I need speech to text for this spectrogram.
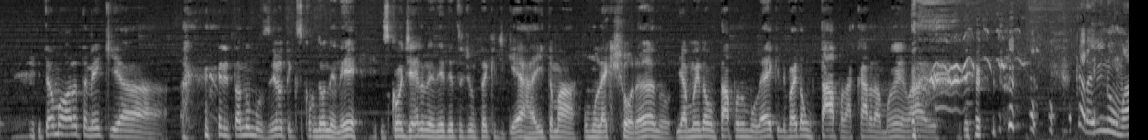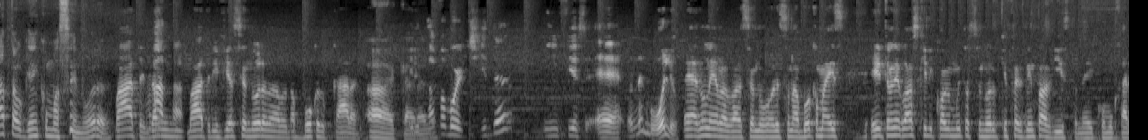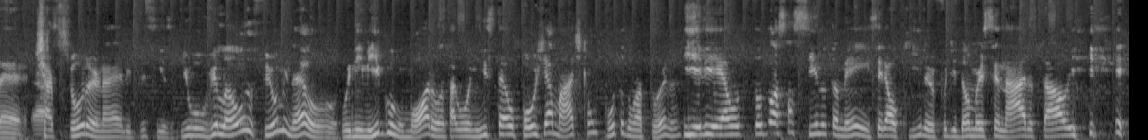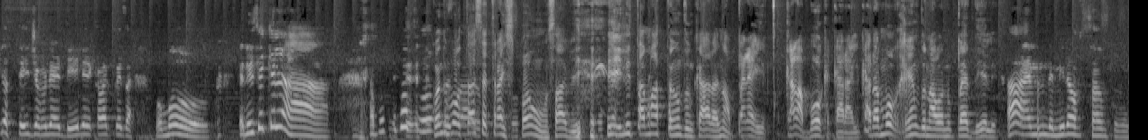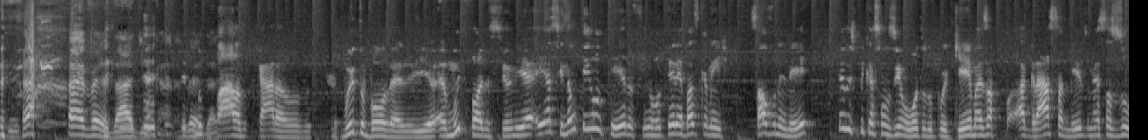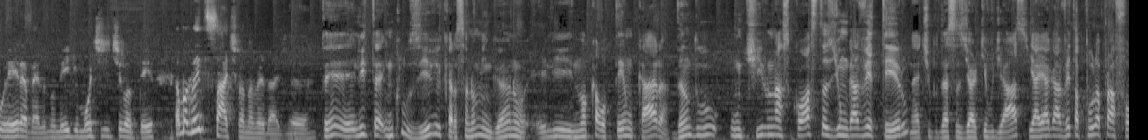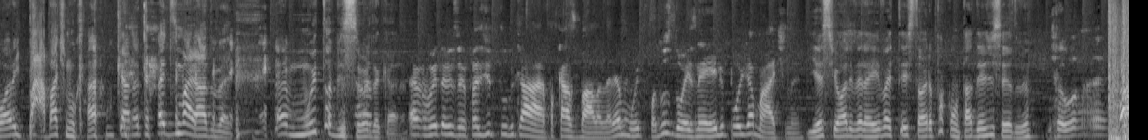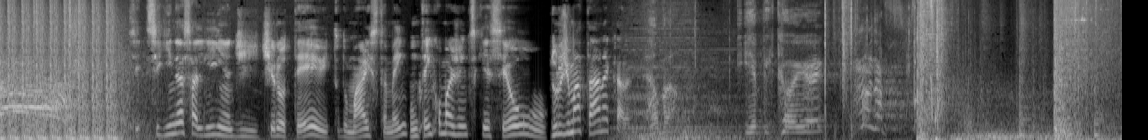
E tem uma hora também que a. ele tá no museu, tem que esconder o nenê, esconde ele e o nenê dentro de um tanque de guerra, aí tem uma, um moleque chorando, e a mãe dá um tapa no moleque, ele vai dar um tapa na cara da mãe lá, e Cara, ele não mata alguém com uma cenoura? mata, ele dá um, Mata. mata, ele enfia a cenoura na, na boca do cara. Ai, Ele caralho. dá uma mordida e enfia. É, não é molho? É, não lembro agora se é no olho ou se é na boca, mas ele tem um negócio que ele come muita cenoura porque faz bem pra vista, né? E como o cara é Ah. sharpshooter, né? Ele precisa. E o vilão do filme, né? O, o inimigo, o Moro, o antagonista, é o Paul Giamatti, que é um puta de um ator, né? E ele é o, todo assassino também, serial killer, fudidão, mercenário e tal. E ele atende a mulher dele, aquela coisa, vamos. Eu nem sei que ele ah. Quando voltar, você traz pão, sabe? ele tá matando um cara. Não, peraí. Cala a boca, caralho. O cara morrendo na, no pé dele. Ah, I'm in the middle of something aqui. É verdade, cara. É verdade. bala no cara. Muito bom, velho. E é é muito foda esse filme. E, é- e, assim, não tem roteiro, assim. O roteiro é basicamente salvo o nenê. Tem uma explicaçãozinha ou outra do porquê, mas a, a graça mesmo nessa zoeira, velho, no meio de um monte de tiroteio. É uma grande sátira, na verdade. Né? Tem- ele tá, inclusive, cara, se eu não me engano, ele nocauteia um cara dando um tiro nas costas de um gaveteiro, né? Tipo dessas de arquivo de aço. E aí a gaveta pula pra fora e pá, bate no cara. O cara cai desmaiado, velho. É muito absurdo, cara. É muito absurdo. Faz de tudo com, a, com as balas, velho. É muito foda. Dos dois, né? Ele e o Paul Giamatti, né? E esse Oliver aí vai ter história pra contar desde cedo, viu? Se- seguindo essa linha de tiroteio e tudo mais também, não tem como a gente esquecer o Duro de Matar, né, cara?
